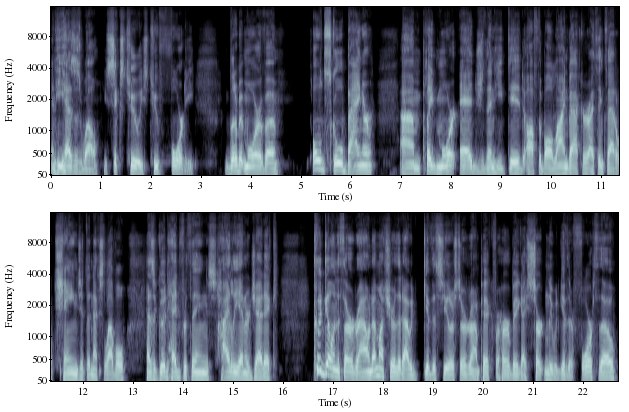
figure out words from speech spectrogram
And he has as well. He's 6'2, he's 240, a little bit more of a old school banger. Um, played more edge than he did off the ball linebacker. I think that'll change at the next level. Has a good head for things, highly energetic. Could go in the third round. I'm not sure that I would give the Steelers third round pick for Herbig. I certainly would give their fourth though.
